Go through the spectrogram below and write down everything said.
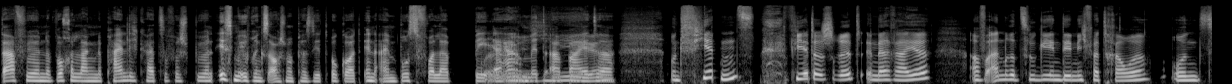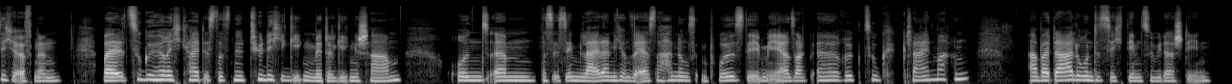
dafür eine Woche lang eine Peinlichkeit zu verspüren, ist mir übrigens auch schon mal passiert. Oh Gott, in einem Bus voller BR-Mitarbeiter. Und viertens, vierter Schritt in der Reihe, auf andere zugehen, denen ich vertraue und sich öffnen. Weil Zugehörigkeit ist das natürliche Gegenmittel gegen Scham. Und ähm, das ist eben leider nicht unser erster Handlungsimpuls, der eben eher sagt, äh, Rückzug klein machen. Aber da lohnt es sich, dem zu widerstehen.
